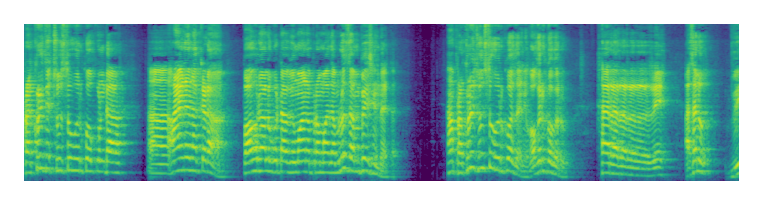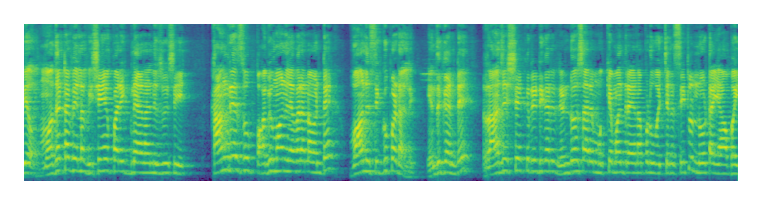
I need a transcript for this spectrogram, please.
ప్రకృతి చూస్తూ ఊరుకోకుండా ఆయనను అక్కడ పావురాలగుట్ట విమాన ప్రమాదంలో చంపేసిందట. ఆ ప్రకృతి చూస్తూ ఊరుకోదండి. ఒకరికొకరు. రే అసలు మొదట వీళ్ళ విషయ పరిజ్ఞానాన్ని చూసి కాంగ్రెస్ అభిమానులు ఎవరైనా అంటే వాళ్ళు సిగ్గుపడాలి. ఎందుకంటే రాజశేఖర రెడ్డి గారి రెండోసారి ముఖ్యమంత్రి అయినప్పుడు వచ్చిన సీట్లు నూట యాభై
